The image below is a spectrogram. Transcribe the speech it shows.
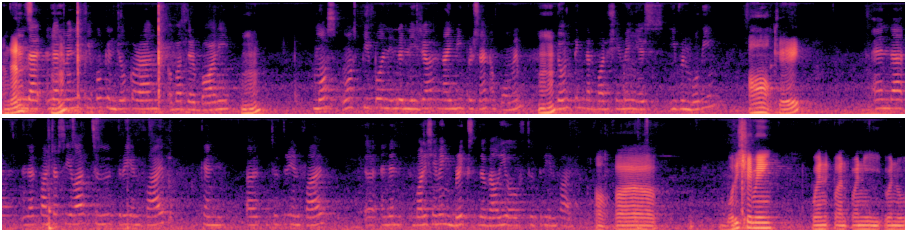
And then. and that and that Mhm. many people can joke around about their body. Mhm. Most most people in Indonesia, ninety percent of women, Mhm. don't think that body shaming is even bullying, Oh, okay. and that and that Pancasila two, three, and five can uh, two, three, and five, uh, and then body shaming breaks the value of two, three, and five. Oh, uh, body shaming. When when when you when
